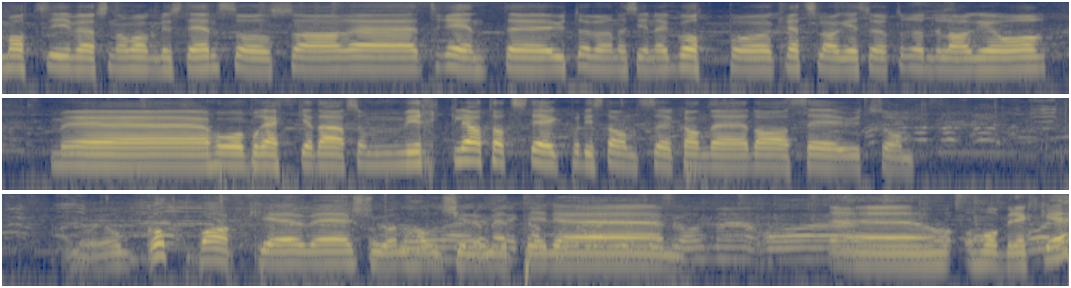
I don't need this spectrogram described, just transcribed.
Mats Iversen og Magnus Stensås har eh, trent eh, utøverne sine godt på kretslaget i Sør-Trøndelag i år. Med Håbrekke der, som virkelig har tatt steg på distanse, kan det da se ut som. Han lå jo godt bak eh, ved 7,5 km. Eh, eh, Håbrekke.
